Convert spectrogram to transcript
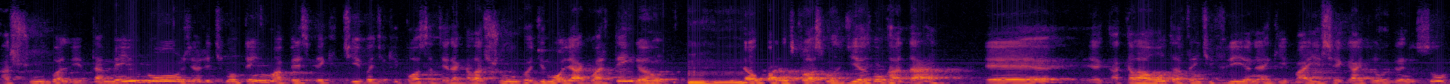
a chuva ali está meio longe, a gente não tem uma perspectiva de que possa ter aquela chuva de molhar quarteirão. Uhum. Então, para os próximos dias no radar, é, é aquela outra frente fria né, que vai chegar para o Rio Grande do Sul,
